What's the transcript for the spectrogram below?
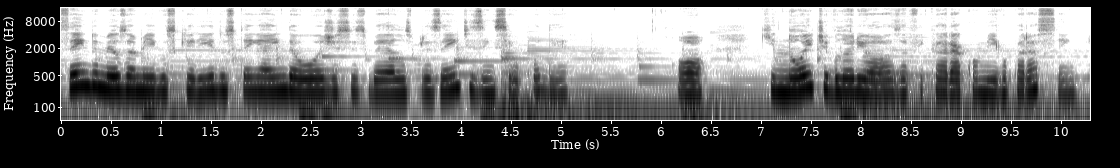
Sendo meus amigos queridos, têm ainda hoje esses belos presentes em seu poder. Oh, que noite gloriosa ficará comigo para sempre!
